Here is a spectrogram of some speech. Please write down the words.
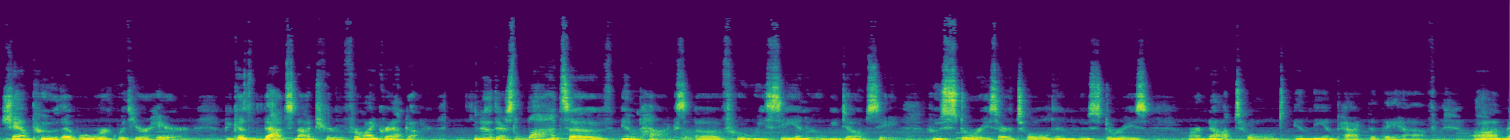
shampoo that will work with your hair because that's not true for my granddaughter. You know, there's lots of impacts of who we see and who we don't see, whose stories are told and whose stories are not told in the impact that they have. Um,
